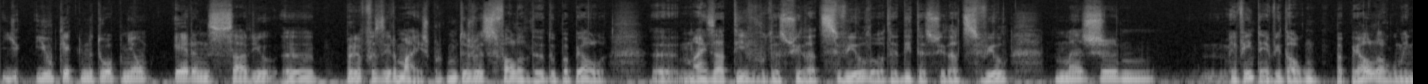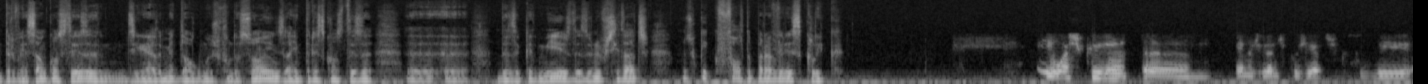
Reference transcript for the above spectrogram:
E, e o que é que, na tua opinião, era necessário uh, para fazer mais? Porque muitas vezes se fala de, do papel uh, mais ativo da sociedade civil ou da dita sociedade civil, mas. Uh, enfim, tem havido algum papel, alguma intervenção, com certeza, designadamente de algumas fundações, há interesse, com certeza, uh, uh, das academias, das universidades, mas o que é que falta para haver esse clique? Eu acho que uh, é nos grandes projetos que se vê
